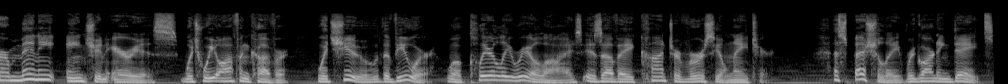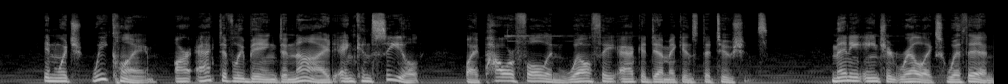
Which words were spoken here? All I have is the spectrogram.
are many ancient areas which we often cover, which you, the viewer, will clearly realize is of a controversial nature, especially regarding dates, in which we claim are actively being denied and concealed by powerful and wealthy academic institutions. Many ancient relics within,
